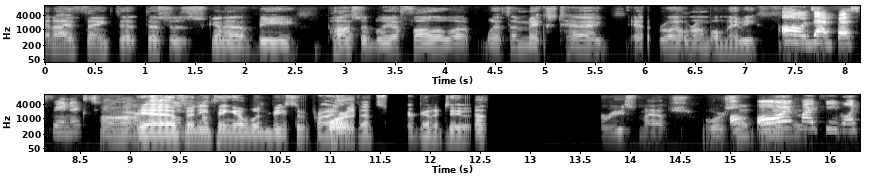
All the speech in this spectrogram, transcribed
and I think that this is gonna be possibly a follow up with a mixed tag at Royal Rumble, maybe. Oh, that Beth Phoenix. Came Uh, out yeah. If anything, I wouldn't be surprised Or- if that's what they're gonna do. Maryse match or Oh, something. Oh, or I mean, it might be like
